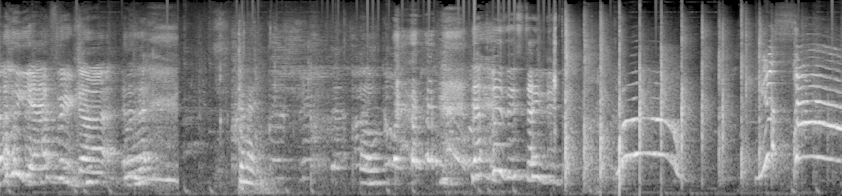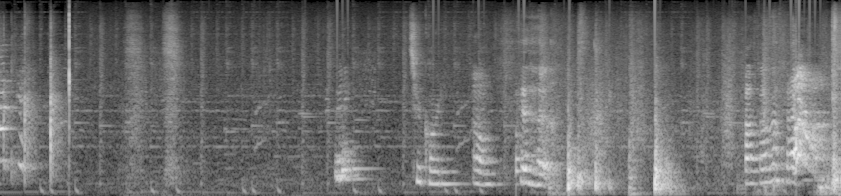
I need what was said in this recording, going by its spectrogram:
Oh yeah, I forgot. Go ahead. oh. that was this time. You suck! It's recording. Oh. Ah!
